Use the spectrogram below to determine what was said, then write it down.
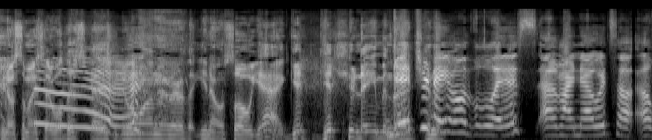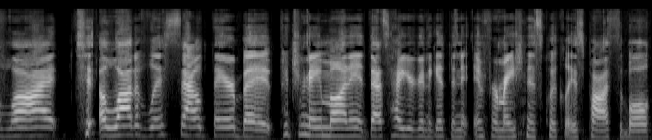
you know somebody said, "Well, this guy's doing one," or that you know. So yeah, get get your name in the get your name the, on the list. Um, I know it's a, a lot a lot of lists out there, but put your name on it. That's how you're going to get the information as quickly as possible.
